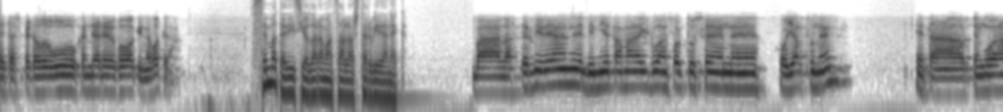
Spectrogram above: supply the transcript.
eta espero dugu jendeare gogoakin egotea. Zenbat edizio dara matza lasterbideanek? Ba, lasterbidean e, 2008an sortu zen e, oi hartzunen, eta ortengoa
